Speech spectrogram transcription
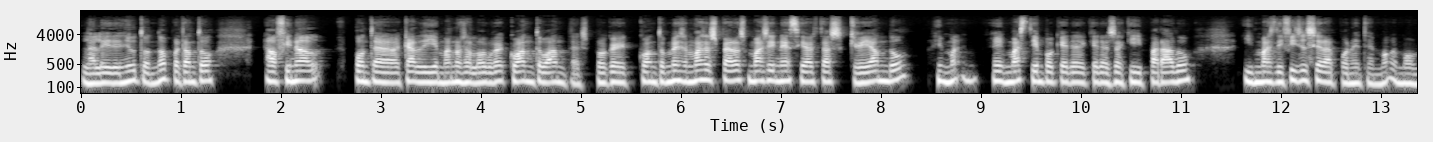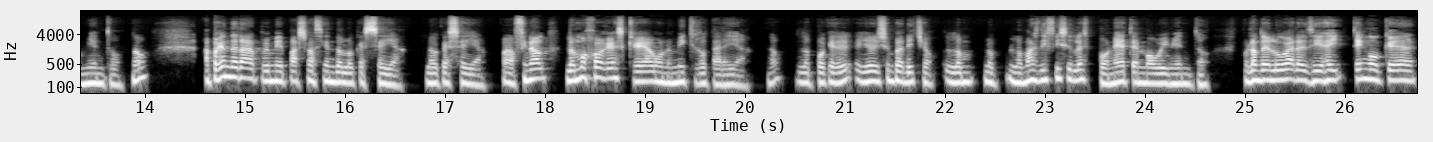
la ley de Newton, ¿no? Por tanto, al final, ponte cada día manos a la obra cuanto antes, porque cuanto más, más esperas, más inercia estás creando y más, tiempo quedas aquí parado y más difícil será ponerte en, movimiento, ¿no? Aprende a dar el primer paso haciendo lo que sea, lo que sea. al final, lo mejor es crear una micro tarea, ¿no? Porque yo siempre he dicho, lo, lo más difícil es ponerte en movimiento. Por tanto, en lugar de decir, hey, tengo que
